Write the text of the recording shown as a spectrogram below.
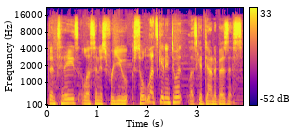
then today's lesson is for you. So let's get into it. Let's get down to business.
